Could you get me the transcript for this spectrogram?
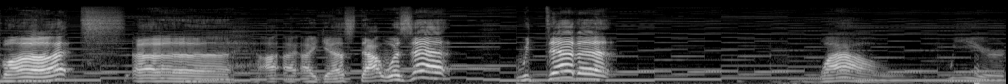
But... Uh... I, I guess that was it! We did it! Wow. Weird.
